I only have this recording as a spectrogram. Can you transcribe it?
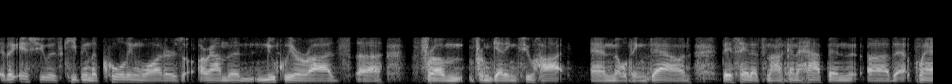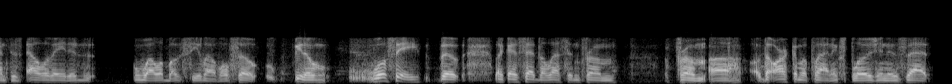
the issue is keeping the cooling waters around the nuclear rods uh, from from getting too hot and melting down. They say that's not going to happen. Uh, the plant is elevated well above sea level. So, you know, we'll see. The like I said, the lesson from from uh, the Arkema plant explosion is that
